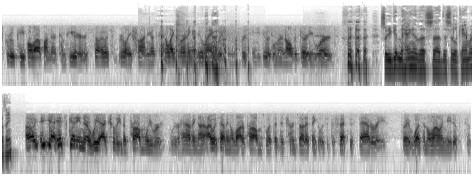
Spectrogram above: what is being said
screw people up on their computers. So it was really fun. You know, it's kind of like learning a new language, and the first thing you do is learn all the dirty words. So you're getting the hang of this uh, this little camera thing? Oh yeah, it's getting there. We actually the problem we were we were having. I, I was having a lot of problems with it, and it turns out I think it was a defective battery, so it wasn't allowing me to to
